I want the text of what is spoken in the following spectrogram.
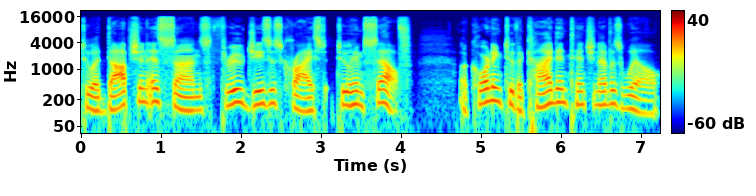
to adoption as sons through Jesus Christ to himself according to the kind intention of his will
